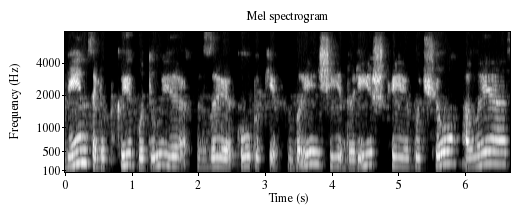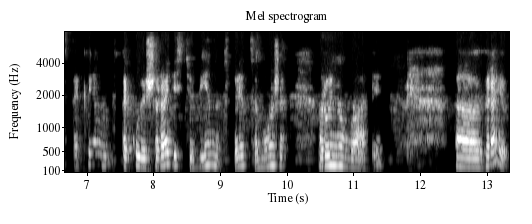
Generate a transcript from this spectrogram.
Він залюбки будує з кубиків вежі, доріжки, будь-що, але з, таким, такою ж радістю він все це може руйнувати. Е, Грає в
